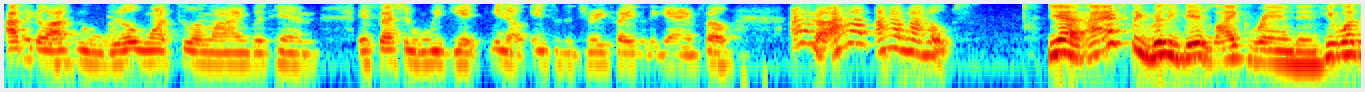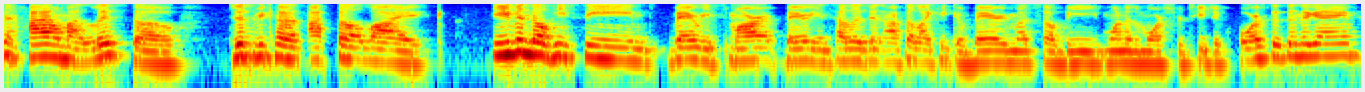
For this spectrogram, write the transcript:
I think a lot of people will want to align with him, especially when we get, you know, into the jury phase of the game. So I don't know. I have I have high hopes. Yeah, I actually really did like Randen. He wasn't high on my list though, just because I felt like even though he seemed very smart, very intelligent, I feel like he could very much so be one of the more strategic forces in the game.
